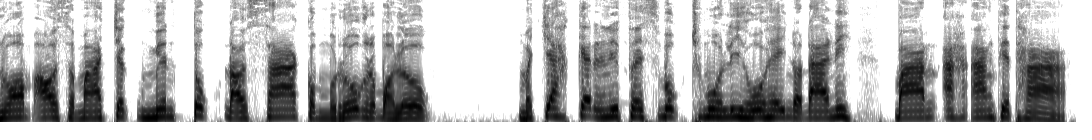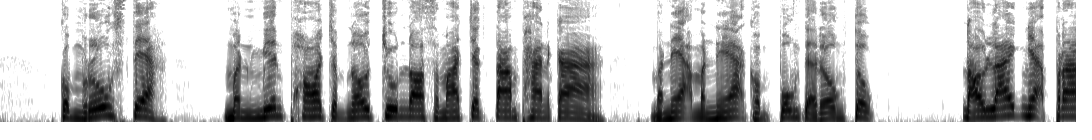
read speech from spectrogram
នាំឲ្យសមាជិកមានទុកដោយសារគម្រោងរបស់លោកម្ចាស់កេរនី Facebook ឈ្មោះលីហូហេងដដែលនេះបានអះអាងទៀតថាគម្រោងស្ទះมันមានផលចំណូលជូនដល់សមាជិកតាមផែនការម្នាក់ម្នាក់កំពុងតែរងទុក្ខដោយឡែកអ្នកប្រើ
